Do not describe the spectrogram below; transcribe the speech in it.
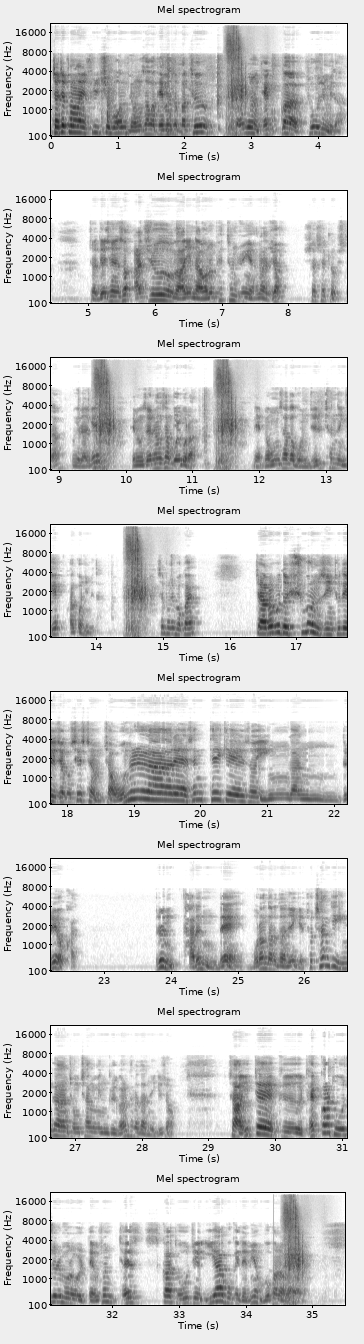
자, 챕터9 스위치 1 명사와 대명사 파트. 자, 오늘은 덱과 소우주입니다. 자, 내신에서 아주 많이 나오는 패턴 중에 하나죠. 시작, 시작해 봅시다. 동일하게 대명사를 항상 뭘 보라. 네, 명사가 뭔지를 찾는 게 관건입니다. 샘플 좀 볼까요? 자, 여러분, the humans in today's ecosystem. 자, 오늘날의 생태계에서의 인간들의 역할 은 다른데, 뭐랑 다르다는 얘기예요? 초창기 인간 정착민들과는 다르다는 얘기죠. 자, 이때 그 대과 도우주를 물어볼 때 우선 대과 도우주의 이하 보게 되면 뭐가 나와요?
